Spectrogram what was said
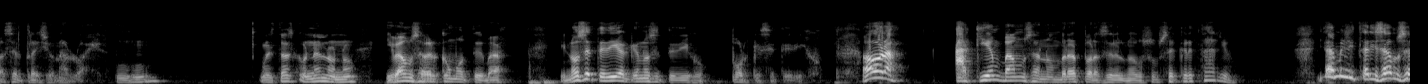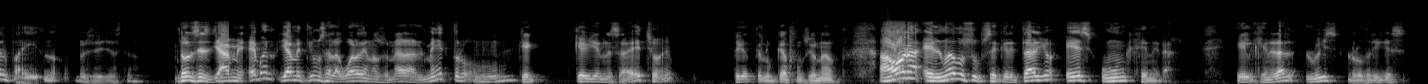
va a ser traicionarlo a él. Ujú. ¿O estás con él o no? Y vamos a ver cómo te va. Y no se te diga que no se te dijo, porque se te dijo. Ahora, ¿a quién vamos a nombrar para ser el nuevo subsecretario? Ya militarizamos el país, ¿no? Pues sí, ya está. Entonces ya, me, eh, bueno, ya metimos a la Guardia Nacional al metro, que qué bien les ha hecho, ¿eh? Fíjate lo que ha funcionado. Ahora el nuevo subsecretario es un general, el general Luis Rodríguez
